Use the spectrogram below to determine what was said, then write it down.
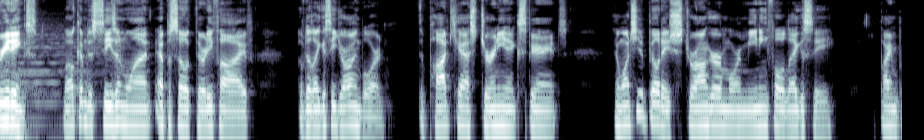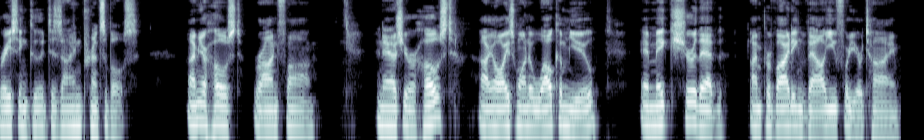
Greetings. Welcome to Season 1, Episode 35 of the Legacy Drawing Board, the podcast journey and experience that wants you to build a stronger, more meaningful legacy by embracing good design principles. I'm your host, Ron Fong. And as your host, I always want to welcome you and make sure that I'm providing value for your time.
